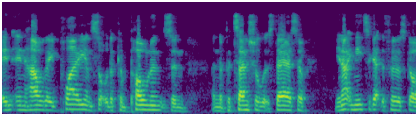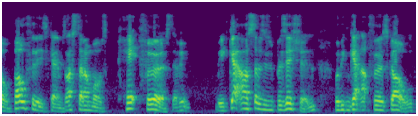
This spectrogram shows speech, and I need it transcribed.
in in how they play and sort of the components and and the potential that's there. So United need to get the first goal. Both of these games, last time almost hit first. I think we get ourselves in a position where we can get that first goal.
